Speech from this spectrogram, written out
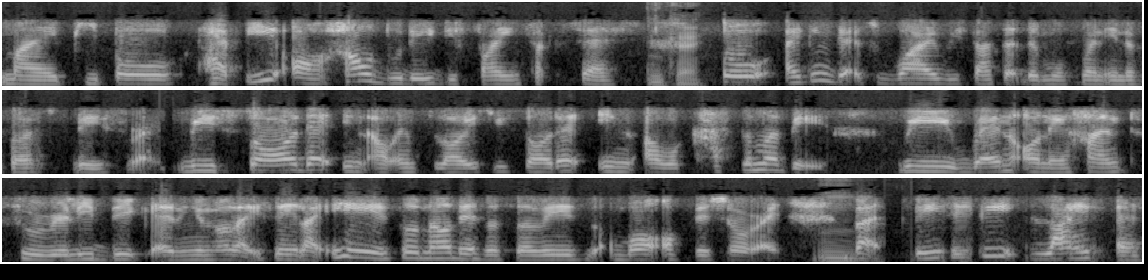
my people happy, or how do they define success? Okay. So I think that's why we started the movement in the first place, right? We saw that in our employees, we saw that in our customer base. We went on a hunt to really dig and, you know, like say like, hey, so now there's a survey, it's more official, right? Mm. But basically, life as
